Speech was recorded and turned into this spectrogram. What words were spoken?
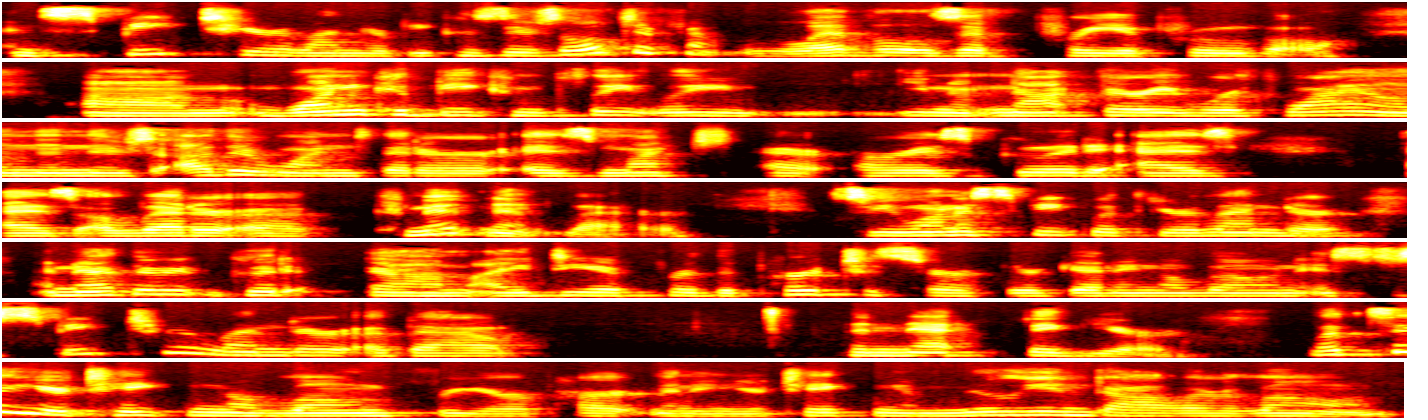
and speak to your lender because there's all different levels of pre-approval. Um, one could be completely, you know, not very worthwhile, and then there's other ones that are as much are, are as good as as a letter, a commitment letter. So you want to speak with your lender. Another good um, idea for the purchaser, if they're getting a loan, is to speak to your lender about the net figure. Let's say you're taking a loan for your apartment and you're taking a million dollar loan.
